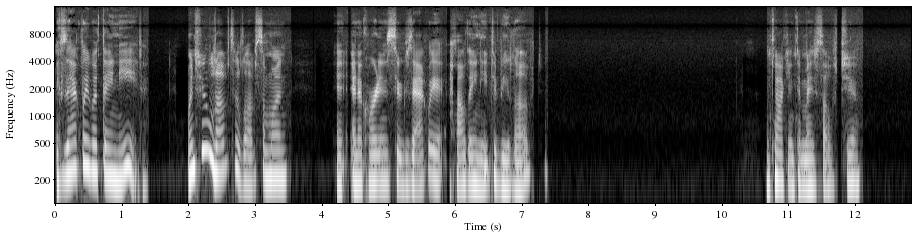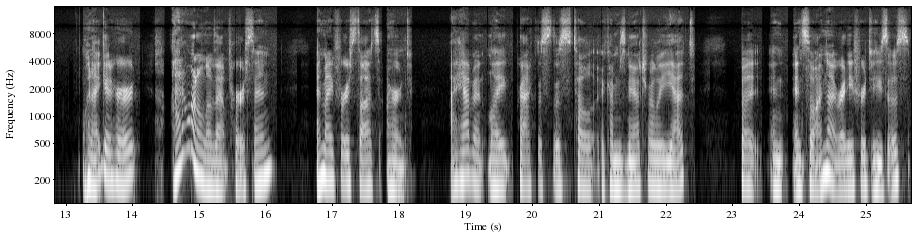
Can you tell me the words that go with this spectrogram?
exactly what they need. Wouldn't you love to love someone in, in accordance to exactly how they need to be loved? I'm talking to myself too. When I get hurt, I don't want to love that person. And my first thoughts aren't, I haven't like practiced this till it comes naturally yet. But and and so I'm not ready for Jesus,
